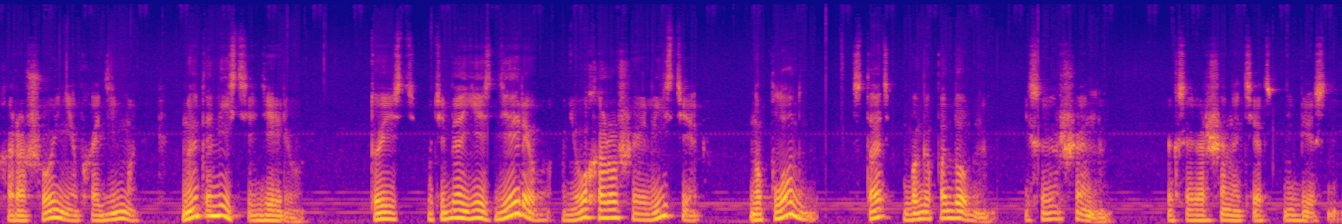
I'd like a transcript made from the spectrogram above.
хорошо и необходимо, но это листья дерева. То есть у тебя есть дерево, у него хорошие листья, но плод стать богоподобным и совершенным, как совершен Отец Небесный.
